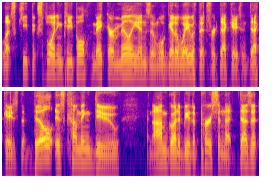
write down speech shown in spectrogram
let's keep exploiting people, make our millions, and we'll get away with it for decades and decades. The bill is coming due, and I'm going to be the person that does it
